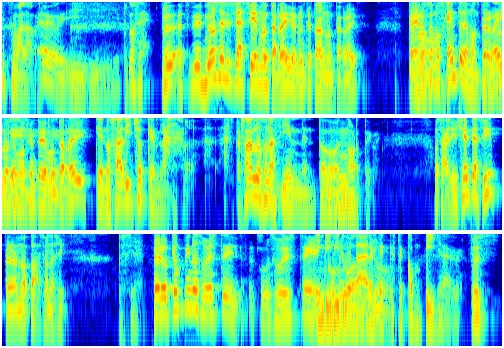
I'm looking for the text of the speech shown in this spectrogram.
Es como a la verga, güey. Y, y, pues no sé. Pues, no sé si sea así en Monterrey, yo nunca estaba en Monterrey. Pero conocemos gente de Monterrey. Pero conocemos que- gente de Monterrey. Que, nos ha dicho que la- las personas no son así en, en todo el norte, güey. O sea, hay gente así, pero no todas son así. Pues sí. Pero, ¿qué opinas sobre este, sobre este Individuo, comentario? este, este compilla, güey. Pues,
